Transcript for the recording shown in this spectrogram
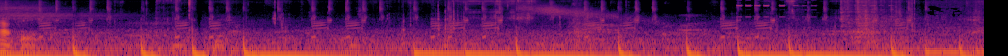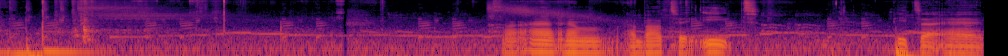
Happy. I am about to eat pizza at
